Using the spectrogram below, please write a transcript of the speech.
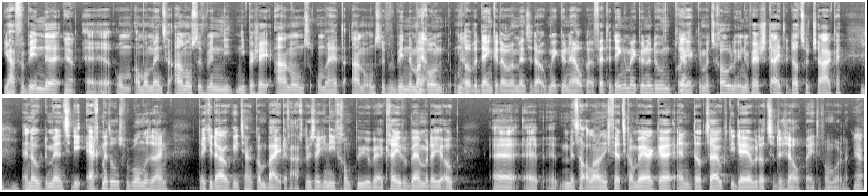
ja, verbinden. Ja. om allemaal mensen aan ons te verbinden. Niet, niet per se aan ons om het aan ons te verbinden, maar Ja. gewoon omdat we denken dat we mensen daar ook mee kunnen helpen en vette dingen mee kunnen doen. Projecten met scholen, universiteiten, dat soort zaken. Mhm. En ook de mensen die echt met ons verbonden zijn, dat je daar ook iets aan kan bijdragen. Dus dat je niet gewoon puur werkgever bent, maar dat je ook eh, eh, eh, met z'n allen aan iets vets kan werken. En dat zij ook het idee hebben dat ze er zelf beter van worden. Ja.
